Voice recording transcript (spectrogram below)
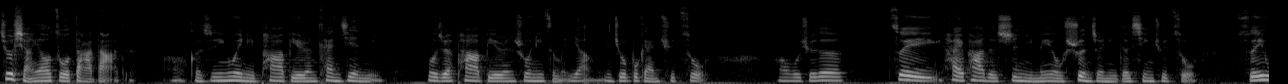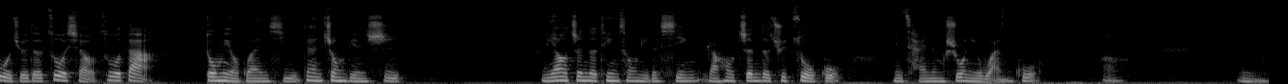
就想要做大大的啊，可是因为你怕别人看见你，或者怕别人说你怎么样，你就不敢去做啊。我觉得最害怕的是你没有顺着你的心去做，所以我觉得做小做大都没有关系，但重点是你要真的听从你的心，然后真的去做过，你才能说你玩过啊。嗯，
